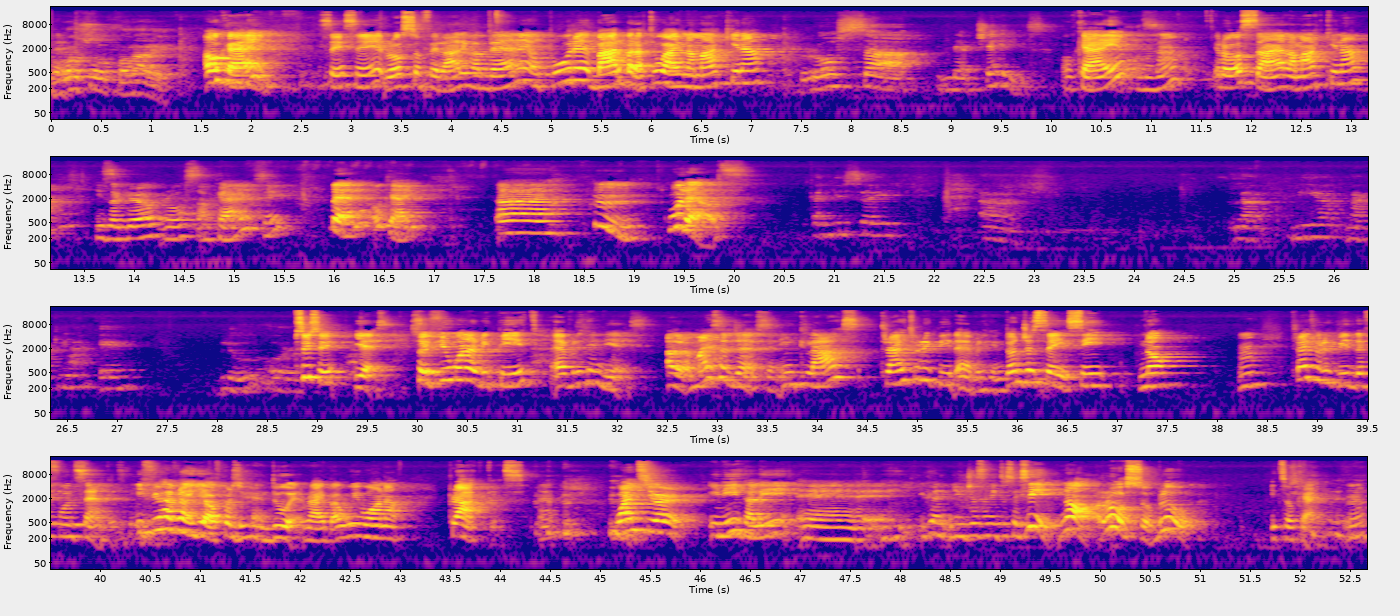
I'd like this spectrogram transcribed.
Rosso Ferrari. Ok, sì, sì, rosso Ferrari va bene. Oppure Barbara, tu hai una macchina? Rossa Mercedes. Ok, mhm. rossa è la macchina. Is a girl, rossa, ok, sì. Bene, ok. Uh, hmm, what else? Can you say uh, la mia macchina è blu or Sì, sì, yes. If you want to repeat everything, yes. Allora, my suggestion in class, try to repeat everything. Don't just say sì, no. Mm? Try to repeat the full sentence. If you have no idea, of course you can do it, right? But we want to practice. eh? Once you're in Italy, eh, you, can, you just need to say sì, no, rosso, blu. It's okay. mm?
